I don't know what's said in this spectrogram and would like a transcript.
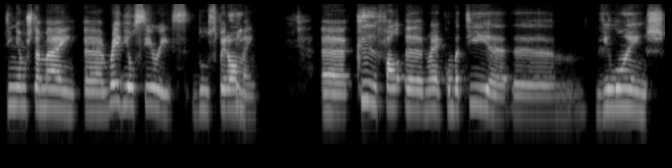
tínhamos também a radio series do Super-Homem uh, que uh, não é, combatia uh, vilões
